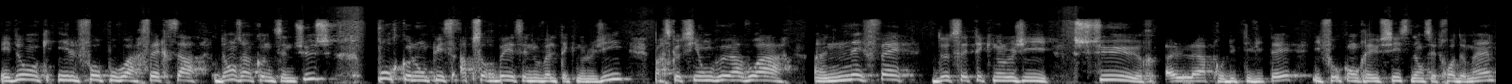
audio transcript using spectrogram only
Et donc, il faut pouvoir faire ça dans un consensus pour que l'on puisse absorber ces nouvelles technologies, parce que si on veut avoir un effet de ces technologies sur la productivité, il faut qu'on réussisse dans ces trois domaines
